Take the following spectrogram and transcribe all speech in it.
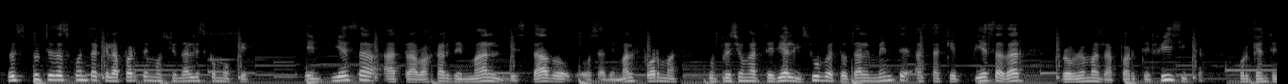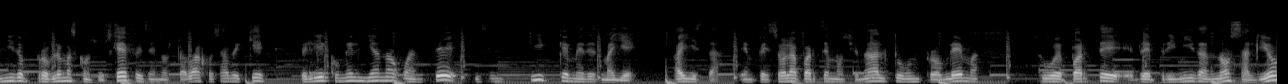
Entonces tú te das cuenta que la parte emocional es como que empieza a trabajar de mal estado, o sea, de mal forma, tu presión arterial y sube totalmente hasta que empieza a dar problemas la parte física, porque han tenido problemas con sus jefes en los trabajos, ¿sabe qué? Peleé con él y ya no aguanté y sentí que me desmayé ahí está, empezó la parte emocional, tuvo un problema, su parte reprimida no salió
